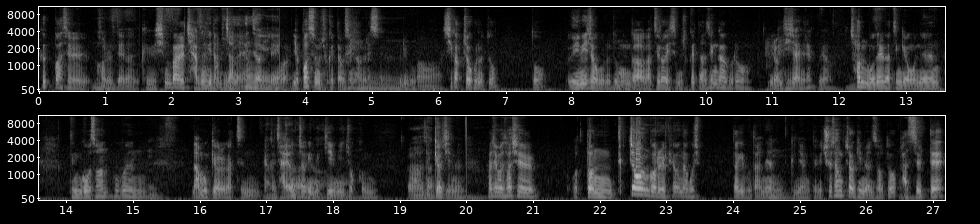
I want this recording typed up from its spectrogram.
흙밭을 음. 걸을 때는 그 신발 자국이 남잖아요. 흔적이. 네, 어, 예뻤으면 좋겠다고 생각을 했어요. 음. 그리고 어, 시각적으로도 또 의미적으로도 음. 뭔가가 들어있으면 좋겠다는 생각으로 이런 디자인을 했고요. 첫 음. 모델 같은 경우는 등고선 혹은 음. 나뭇결 같은 약간 나뭇결, 자연적인 어. 느낌이 조금 어, 아, 느껴지는. 하지만 사실 어떤 특정한 거를 표현하고 싶다기보다는 음. 그냥 되게 추상적이면서도 봤을 때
